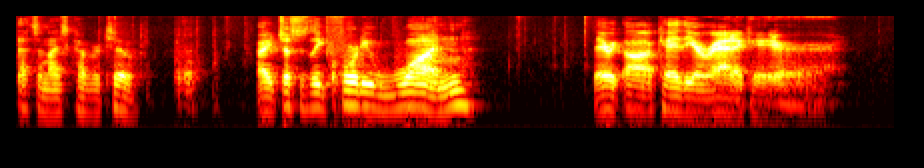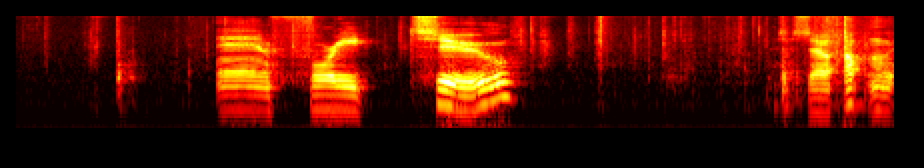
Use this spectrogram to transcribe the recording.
That's a nice cover too. Alright, Justice League 41. There we oh, okay, the Eradicator and 42. So, oh,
